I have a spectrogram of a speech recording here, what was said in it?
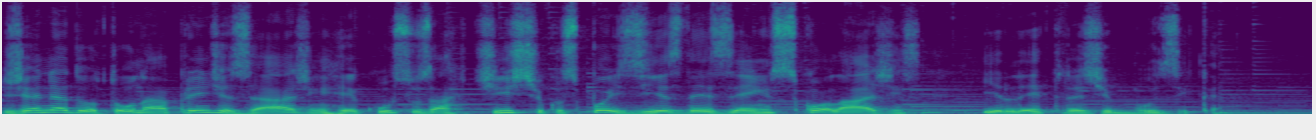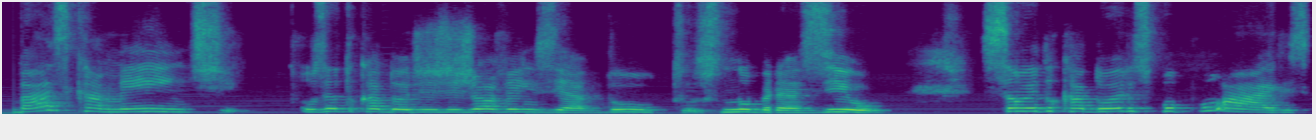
Jane adotou na aprendizagem recursos artísticos, poesias, desenhos, colagens e letras de música. Basicamente, os educadores de jovens e adultos no Brasil são educadores populares.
